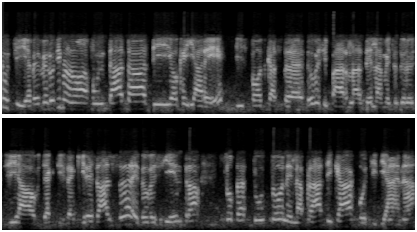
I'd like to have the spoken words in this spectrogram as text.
Tutti e benvenuti in una nuova puntata di OKRE, il podcast dove si parla della metodologia Objectives and Key Results e dove si entra soprattutto nella pratica quotidiana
